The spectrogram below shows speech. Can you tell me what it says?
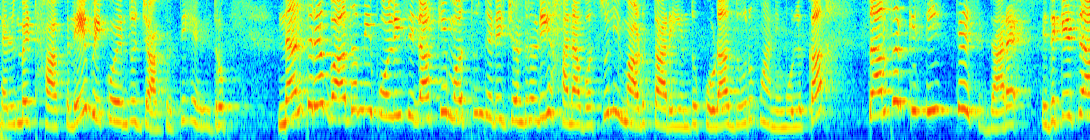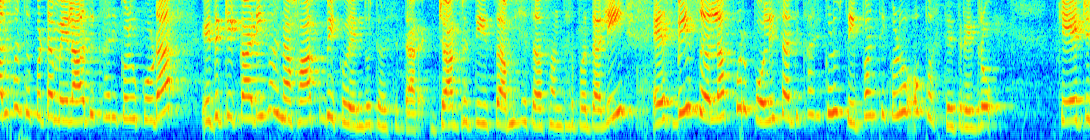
ಹೆಲ್ಮೆಟ್ ಹಾಕಲೇಬೇಕು ಎಂದು ಜಾಗೃತಿ ಹೇಳಿದರು. ನಂತರ ಬಾದಾಮಿ ಪೊಲೀಸ್ ಇಲಾಖೆ ಮತ್ತೊಂದೆಡೆ ಜನರಲ್ಲಿ ಹಣ ವಸೂಲಿ ಮಾಡುತ್ತಾರೆ ಎಂದು ಕೂಡ ದೂರವಾಣಿ ಮೂಲಕ ಸಂಪರ್ಕಿಸಿ ತಿಳಿಸಿದ್ದಾರೆ. ಇದಕ್ಕೆ ಸಂಬಂಧಪಟ್ಟ ಮೇಲಾಧಿಕಾರಿಗಳು ಕೂಡ ಇದಕ್ಕೆ ಕಡಿವಾಣ ಹಾಕಬೇಕು ಎಂದು ತಿಳಿಸಿದ್ದಾರೆ. ಜಾಗೃತಿ ಸಮಯದ ಸಂದರ್ಭದಲ್ಲಿ ಎಸ್ಬಿ ಸೊಲ್ಲಾಪುರ್ ಪೊಲೀಸ್ ಅಧಿಕಾರಿಗಳು, ಸಿಬ್ಬಂದಿಗಳು ಉಪಸ್ಥಿತರಿದ್ದರು. KH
